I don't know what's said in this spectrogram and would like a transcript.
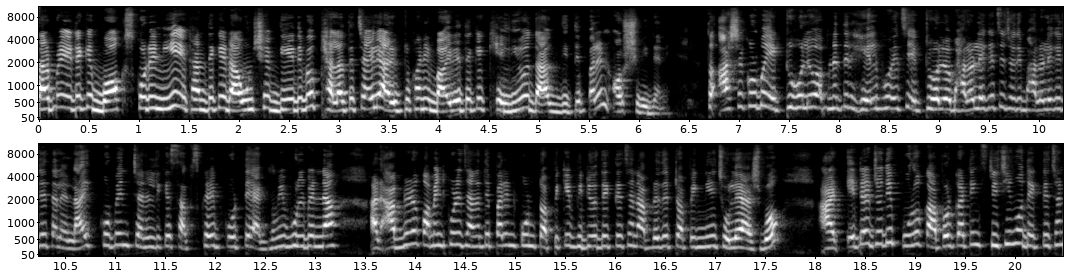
তারপরে এটাকে বক্স করে নিয়ে এখান থেকে রাউন্ড শেপ দিয়ে দেবো। খেলাতে চাইলে আর একটুখানি বাইরে থেকে খেলিয়েও দাগ দিতে পারেন, অসুবিধা নেই। তো আশা করব একটু হলেও আপনাদের হেল্প হয়েছে, একটু হলেও ভালো লেগেছে। যদি ভালো লেগে যায় তাহলে লাইক করবেন চ্যানেলটিকে সাবস্ক্রাইব করতে একদমই ভুলবেন না। আর আপনারা কমেন্ট করে জানাতে পারেন কোন টপিকে ভিডিও দেখতে চান আপনাদের টপিক নিয়ে চলে আসব। আর এটার যদি পুরো কাপড় কাটিং স্টিচিংও দেখতে চান,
